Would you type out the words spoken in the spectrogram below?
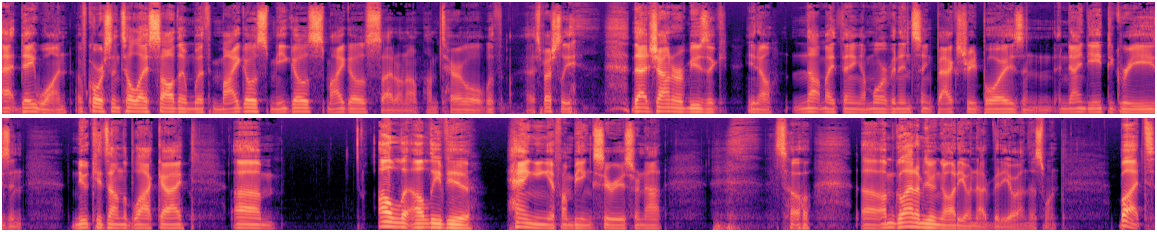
at day one. Of course, until I saw them with Migos, Migos, Migos. I don't know. I'm terrible with, especially that genre of music. You know, not my thing. I'm more of an NSYNC, Backstreet Boys, and, and 98 Degrees, and New Kids on the Block guy. Um, I'll I'll leave you hanging if I'm being serious or not. so uh, I'm glad I'm doing audio, not video, on this one. But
